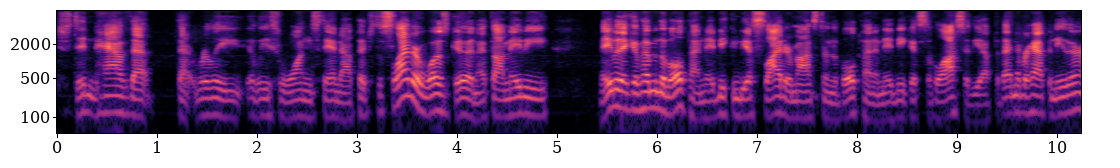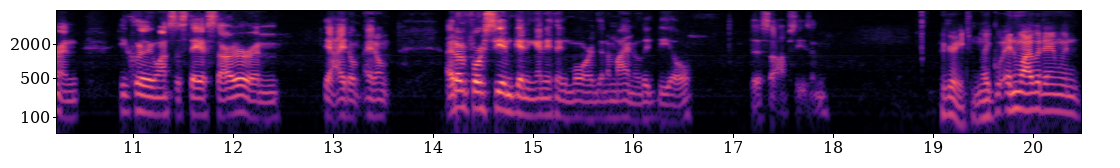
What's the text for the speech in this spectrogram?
just didn't have that that really at least one standout pitch. The slider was good, and I thought maybe maybe they could put him in the bullpen. Maybe he can be a slider monster in the bullpen, and maybe he gets the velocity up. But that never happened either, and he clearly wants to stay a starter. And yeah, I don't, I don't, I don't foresee him getting anything more than a minor league deal this offseason. Agreed. Like, and why would anyone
